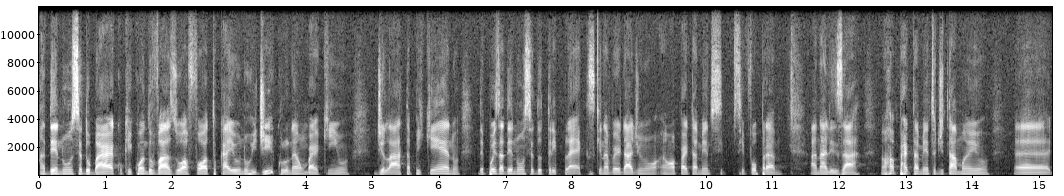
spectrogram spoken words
a denúncia do barco que quando vazou a foto caiu no ridículo, né? Um barquinho de lata pequeno. Depois a denúncia do triplex, que na verdade é um apartamento, se, se for para analisar, é um apartamento de tamanho é,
